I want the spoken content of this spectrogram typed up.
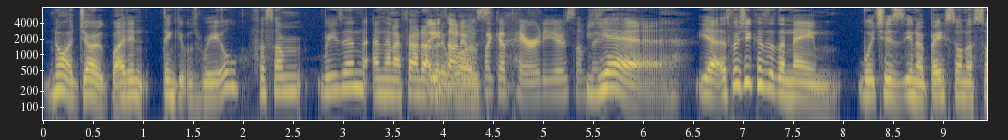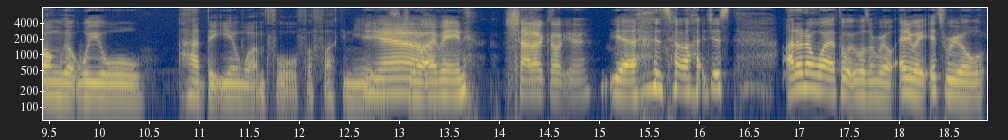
not a joke, but I didn't think it was real for some reason. And then I found out Oh, you that thought it it was, was like a parody or something? yeah, yeah, especially because of the name, which is you know based on a song that we all had the earworm for for fucking years. Do you know what I mean? Shout out got you. Yeah. So I just I don't know why I thought it wasn't real. Anyway, it's real.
